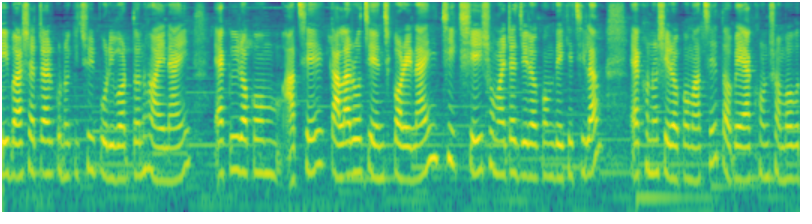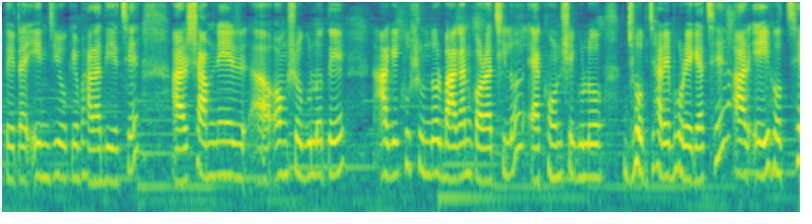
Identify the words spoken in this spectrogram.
এই বাসাটার কোনো কিছুই পরিবর্তন হয় নাই। একই রকম আছে কালারও চেঞ্জ করে নাই। ঠিক সেই সময়টা যেরকম দেখেছিলাম, এখনও সেরকম আছে। তবে এখন সম্ভবত এটা এনজিওকে ভাড়া দিয়েছে। আর সামনের অংশগুলোতে আগে খুব সুন্দর বাগান করা ছিল, এখন সেগুলো ঝোপঝাড়ে ভরে গেছে। আর এই হচ্ছে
